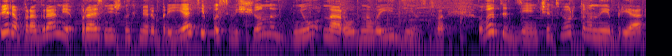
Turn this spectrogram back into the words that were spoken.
Теперь о программе праздничных мероприятий, посвященных Дню народного единства. В этот день, 4 ноября,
